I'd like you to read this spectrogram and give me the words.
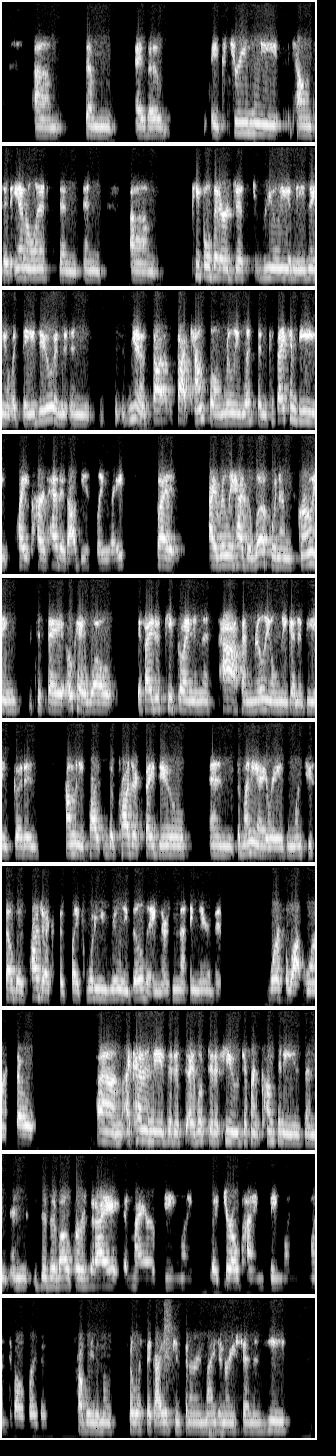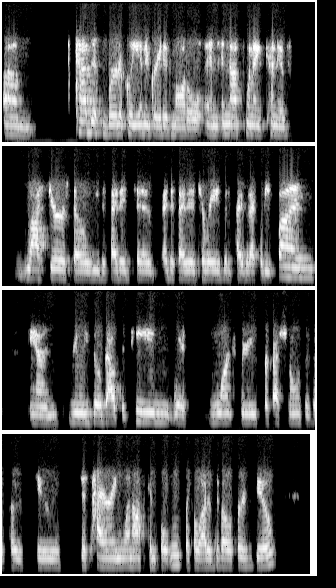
um, some. I have a extremely talented analyst and and um, people that are just really amazing at what they do and, and you know thought thought counsel and really listen because I can be quite hard headed obviously right? But I really had to look when I was growing to say okay well if I just keep going in this path I'm really only going to be as good as how many pro- the projects I do and the money I raise. And once you sell those projects it's like what are you really building? There's nothing there that's worth a lot more. So um, I kind of made the, I looked at a few different companies and, and the developers that I admire being like, like Gerald Hines being one, one developer that's probably the most prolific I would consider in my generation. And he, um, had this vertically integrated model. And, and that's when I kind of last year or so, we decided to, I decided to raise a private equity fund and really build out the team with more experienced professionals as opposed to just hiring one off consultants like a lot of developers do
